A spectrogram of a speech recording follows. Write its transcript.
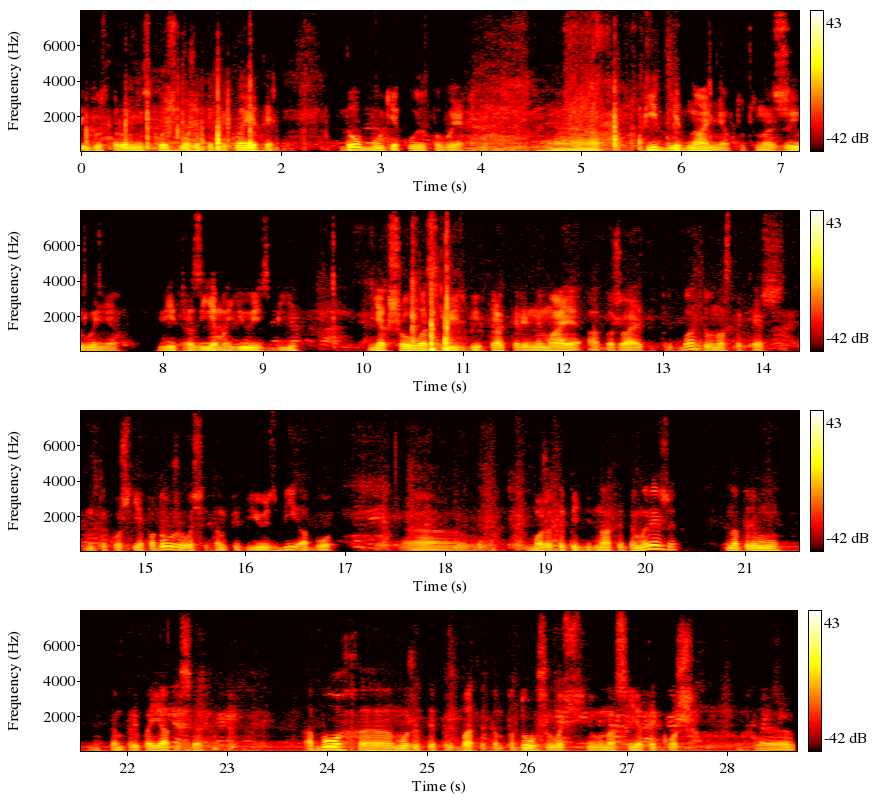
під двосторонній скотч. Можете приклеїти до будь-якої поверхні. Е, Під'єднання тут у нас живлення від роз'єма USB. Якщо у вас USB в тракторі немає, а бажаєте придбати, у нас таке ж, ну, також є подовжувачі там під USB або е, можете під'єднати до мережі напряму, там припаятися. Або е, можете придбати там подовжувач. У нас є також. Е,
